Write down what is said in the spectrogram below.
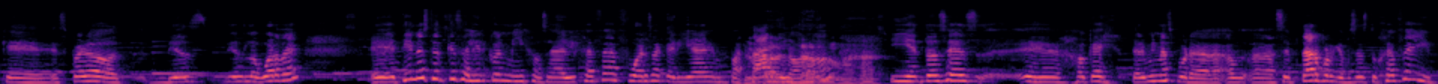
que espero Dios, Dios lo guarde. Eh, tiene usted que salir con mi hijo, o sea, el jefe a fuerza quería empatarlo, ¿no? Emparentarlo, ajá. Y entonces, eh, ok, terminas por a- a- a aceptar porque pues es tu jefe y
